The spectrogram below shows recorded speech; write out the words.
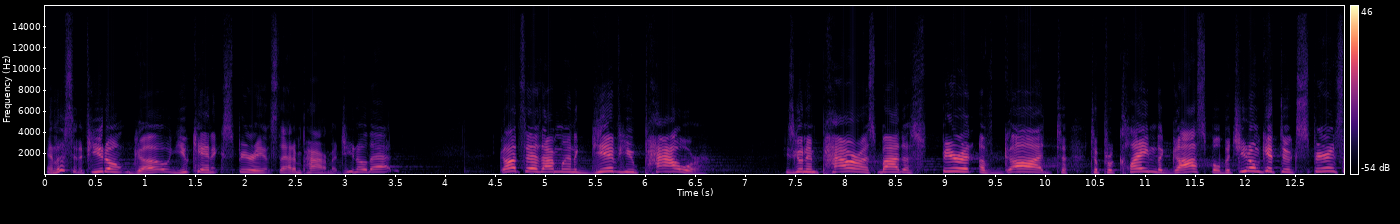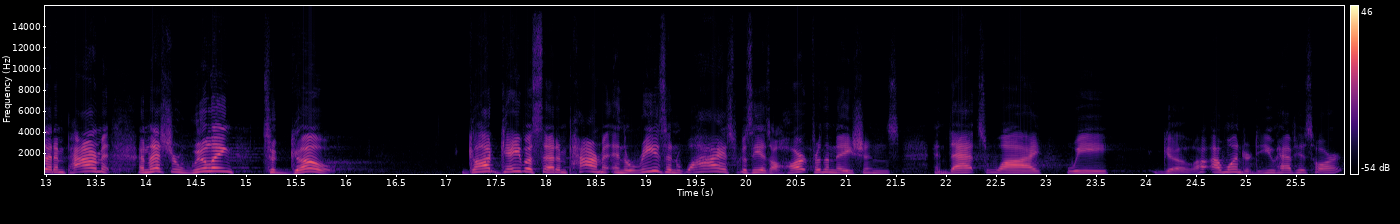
And listen, if you don't go, you can't experience that empowerment. Do you know that? God says, I'm going to give you power. He's going to empower us by the Spirit of God to, to proclaim the gospel, but you don't get to experience that empowerment unless you're willing to go. God gave us that empowerment, and the reason why is because He has a heart for the nations, and that's why we go. I, I wonder, do you have His heart?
